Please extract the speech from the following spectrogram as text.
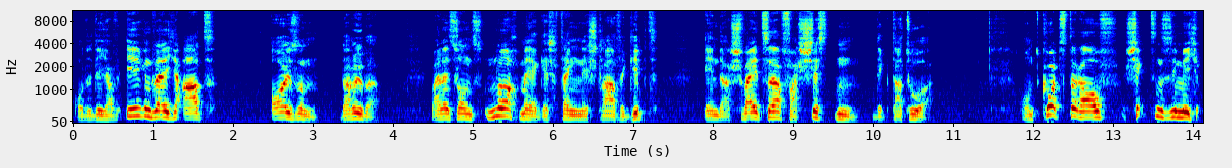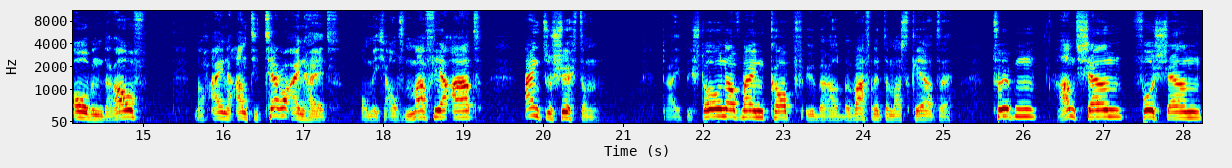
oder dich auf irgendwelche Art äußern darüber, weil es sonst noch mehr Gefängnisstrafe gibt in der Schweizer Faschistendiktatur. Und kurz darauf schickten sie mich oben darauf noch eine Antiterroreinheit, um mich auf Mafia-Art einzuschüchtern. Drei Pistolen auf meinem Kopf, überall bewaffnete maskierte Typen, Handschellen, Fußschellen,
